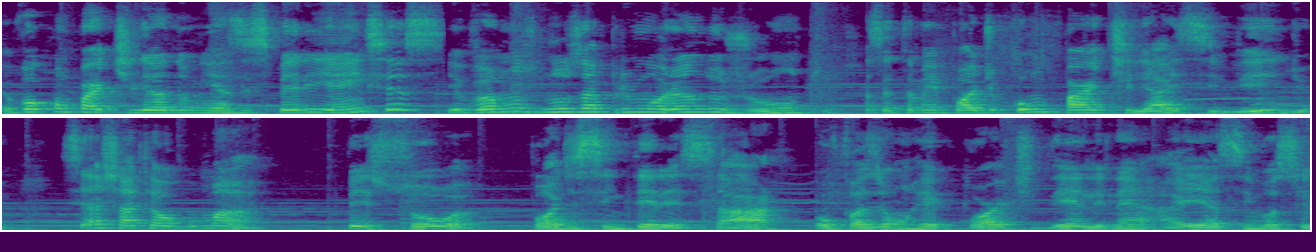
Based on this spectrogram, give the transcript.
Eu vou compartilhando minhas experiências e vamos nos aprimorando juntos. Você também pode compartilhar esse vídeo se achar que alguma pessoa pode se interessar ou fazer um recorte dele, né? Aí assim você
